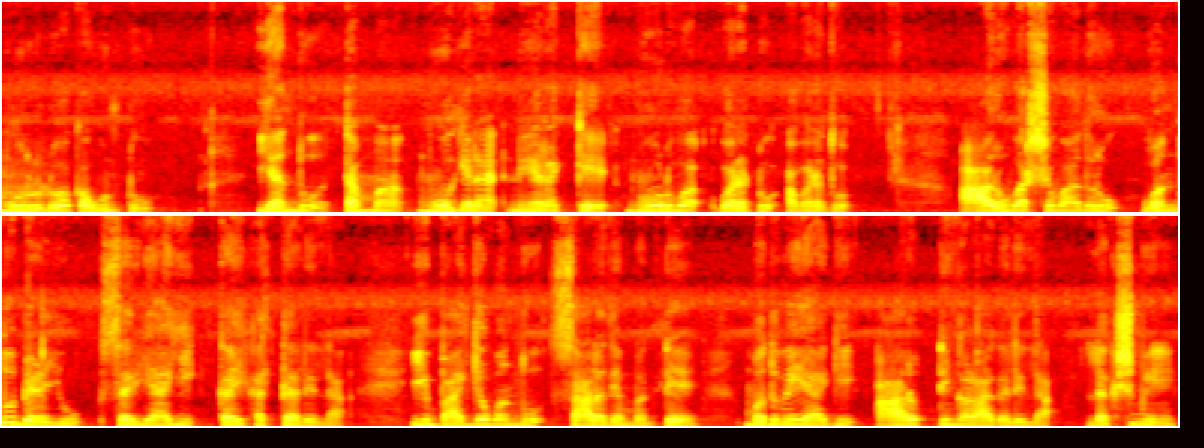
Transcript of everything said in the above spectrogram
ಮೂರು ಲೋಕ ಉಂಟು ಎಂದು ತಮ್ಮ ಮೂಗಿನ ನೇರಕ್ಕೆ ನೋಡುವ ಹೊರಟು ಅವರದು. ಆರು ವರ್ಷವಾದರೂ ಒಂದು ಬೆಳೆಯೂ ಸರಿಯಾಗಿ ಕೈ ಹತ್ತಲಿಲ್ಲ. ಈ ಭಾಗ್ಯವೊಂದು ಸಾಲದೆಂಬಂತೆ ಮದುವೆಯಾಗಿ ಆರು ತಿಂಗಳಾಗಲಿಲ್ಲ. ಲಕ್ಷ್ಮಿ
